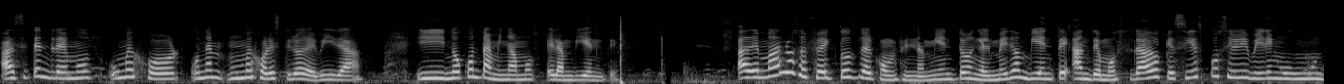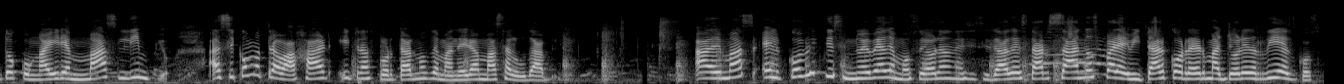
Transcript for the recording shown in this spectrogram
Así tendremos un mejor, un mejor estilo de vida y no contaminamos el ambiente. Además, los efectos del confinamiento en el medio ambiente han demostrado que sí es posible vivir en un mundo con aire más limpio, así como trabajar y transportarnos de manera más saludable. Además, el COVID-19 ha demostrado la necesidad de estar sanos para evitar correr mayores riesgos.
